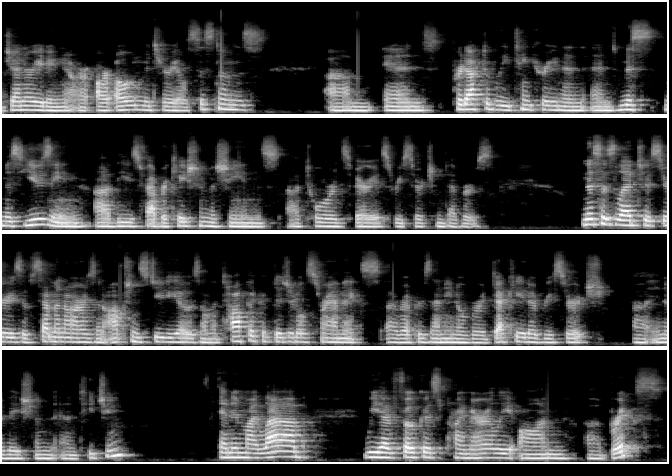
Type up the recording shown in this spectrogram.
generating our, our own material systems, um, and productively tinkering and, and mis misusing uh, these fabrication machines uh, towards various research endeavors. And this has led to a series of seminars and option studios on the topic of digital ceramics, uh, representing over a decade of research, uh, innovation, and teaching. And in my lab, we have focused primarily on uh, bricks,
